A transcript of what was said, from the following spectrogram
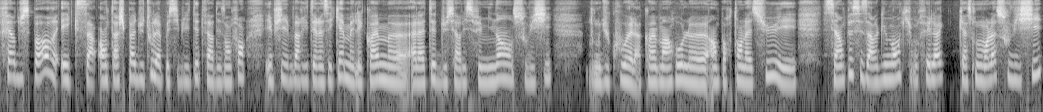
faire du sport et que ça entache pas du tout la possibilité de faire des enfants. Et puis Marie-Thérèse Ekem, elle est quand même euh, à la tête du service féminin sous Vichy. Donc du coup, elle a quand même un rôle euh, important là-dessus. Et c'est un peu ces arguments qui ont fait là qu'à ce moment-là, sous Vichy,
